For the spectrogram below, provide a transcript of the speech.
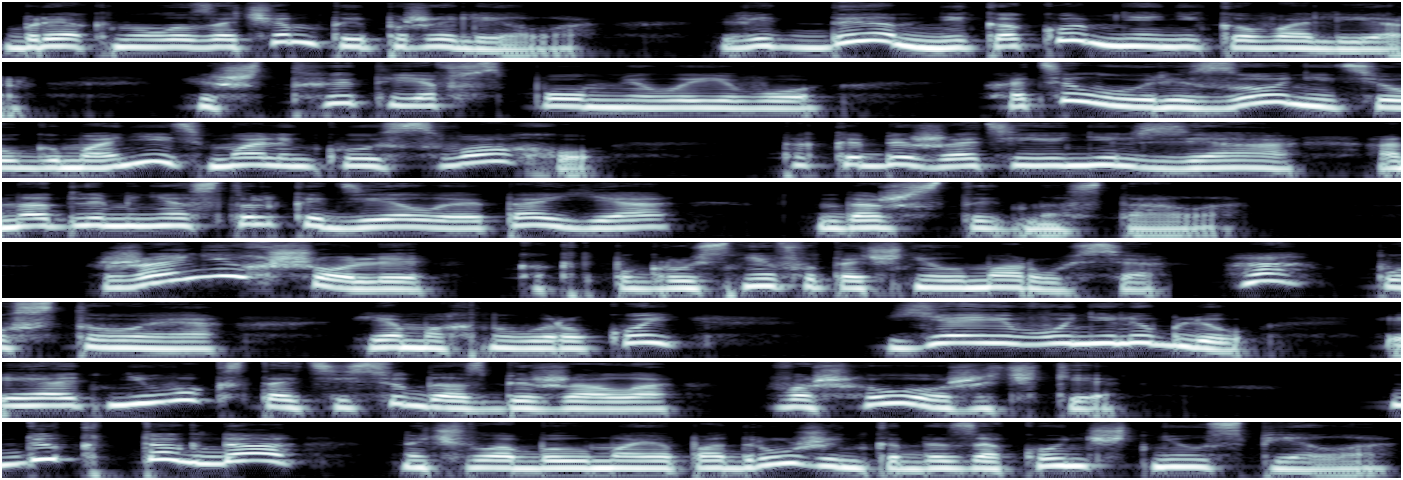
брякнула зачем-то и пожалела. Ведь Дэн никакой мне не кавалер. И что это я вспомнила его? Хотела урезонить и угомонить маленькую сваху, так обижать ее нельзя, она для меня столько делает, а я... Даже стыдно стало. «Жених, шо ли?» — как-то погрустнев уточнил Маруся. «А, пустое!» — я махнула рукой. «Я его не люблю, и от него, кстати, сюда сбежала, ваши ложечки». «Дык тогда...» — начала был моя подруженька, да закончить не успела.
